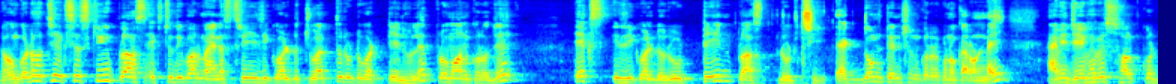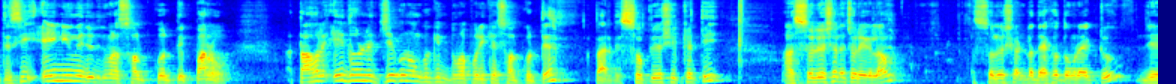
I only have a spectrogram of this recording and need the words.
অঙ্কটা হচ্ছে x s cube plus x to the power minus three is equal to চুয়াত্তর রুট ওভার টেন হলে প্রমাণ করো যে x is equal to root ten plus root three একদম টেনশন করার কোনো কারণ নেই। আমি যেভাবে সলভ করতেছি, এই নিয়মে যদি তোমরা সলভ করতে পারো, তাহলে এই ধরনের যে কোনো অঙ্ক কিন্তু তোমরা পরীক্ষায় সলভ করতে পারবে। সো প্রিয় শিক্ষার্থী আর সলিউশনে চলে গেলাম। সলিউশনটা দেখো তোমরা একটু যে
